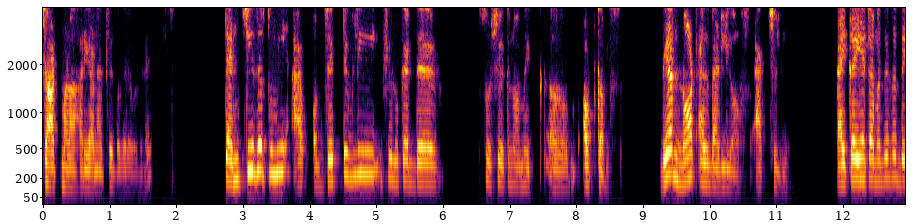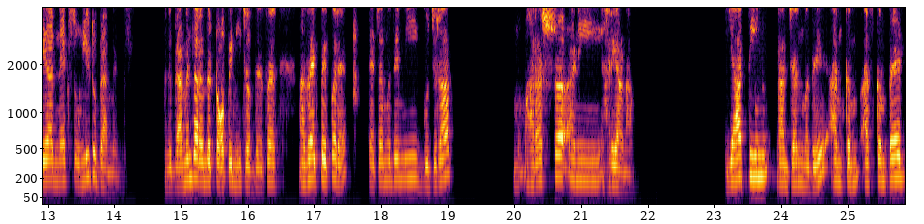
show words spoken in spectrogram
जाट म्हणा हरियाणाचे वगैरे वगैरे त्यांची जर तुम्ही objectively if you look at their socio economic outcomes they are not as badly off actually काही काही ह्याच्यामध्ये तर they are next only to Brahmins म्हणजे Brahmins are at the top in each of द्याचा माझा एक पेपर आहे. त्याच्यामध्ये मी गुजरात महाराष्ट्र आणि हरियाणा या तीन राज्यांमध्ये I am I compared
